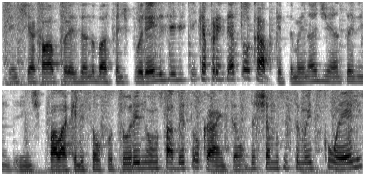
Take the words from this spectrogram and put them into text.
a gente acaba prezando bastante por eles e eles têm que aprender a tocar, porque também não adianta eles, a gente falar que eles são o futuro e não saber tocar. Então deixamos os instrumentos com ele.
